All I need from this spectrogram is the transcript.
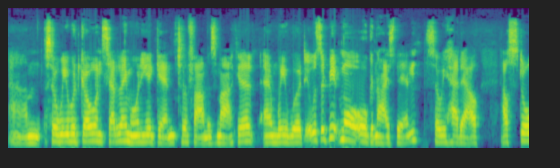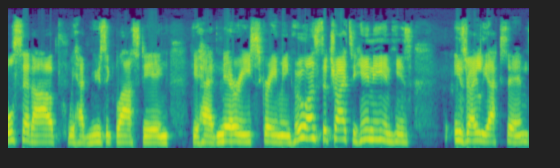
Um, so we would go on Saturday morning again to the farmers market, and we would. It was a bit more organized then. So we had our our stall set up. We had music blasting. You had Neri screaming, "Who wants to try tahini?" in his Israeli accent,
